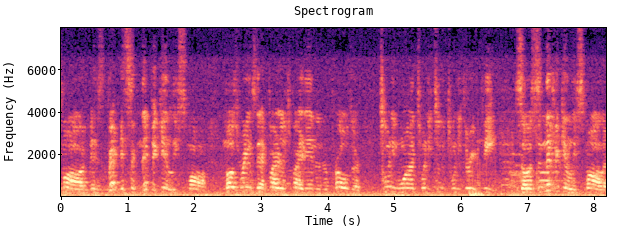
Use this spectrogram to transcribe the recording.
small. It's, very, it's significantly small. Most rings that fighters fight in in the pros are 21, 22, 23 feet. So it's significantly smaller,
